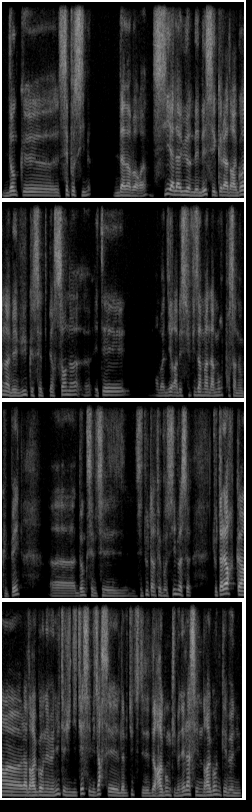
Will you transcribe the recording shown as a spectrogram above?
Donc, euh, c'est possible d'en avoir un. Si elle a eu un bébé, c'est que la dragonne avait vu que cette personne euh, était, on va dire, avait suffisamment d'amour pour s'en occuper. Euh, donc, c'est tout à fait possible. tout à l'heure, quand la dragonne est venue, j'ai dit, tiens, c'est bizarre, d'habitude, c'était des dragons qui venaient. Là, c'est une dragonne qui est venue.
